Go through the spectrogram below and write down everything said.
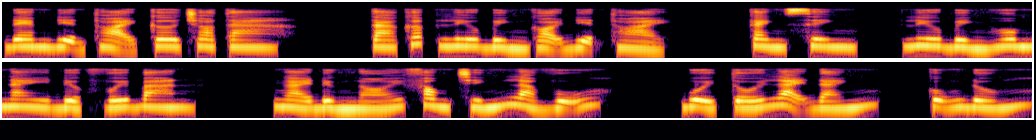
đem điện thoại cơ cho ta. Ta cấp Lưu Bình gọi điện thoại. Canh sinh, Lưu Bình hôm nay được với ban. Ngài đừng nói phong chính là Vũ. Buổi tối lại đánh, cũng đúng,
